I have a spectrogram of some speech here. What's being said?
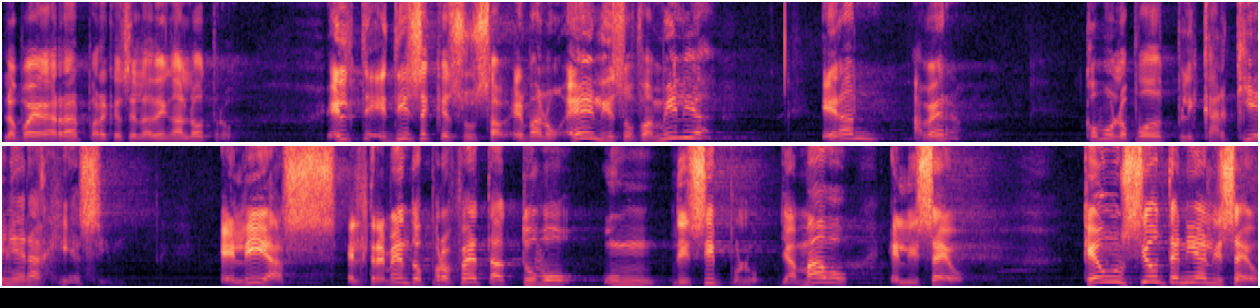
las voy a agarrar para que se la den al otro. Él dice que sus hermanos, él y su familia eran, a ver, ¿cómo lo puedo explicar? ¿Quién era Giesi? Elías, el tremendo profeta, tuvo un discípulo llamado Eliseo. ¿Qué unción tenía Eliseo?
